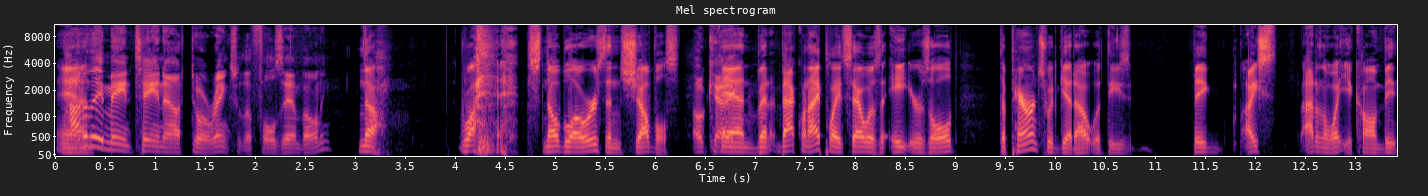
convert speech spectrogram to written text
And How do they maintain outdoor rinks with a full Zamboni? No. Well, snow blowers and shovels. Okay. And but back when I played, say I was eight years old, the parents would get out with these big ice. I don't know what you call them.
